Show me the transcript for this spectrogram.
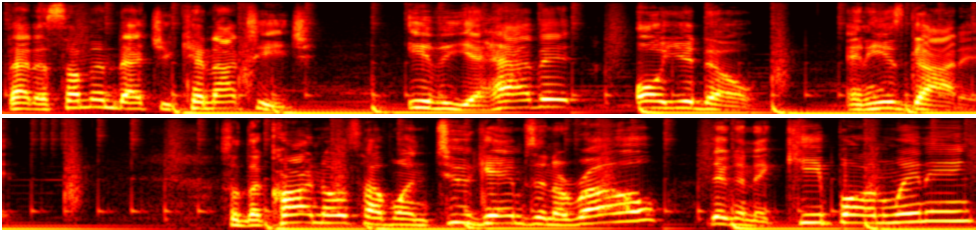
That is something that you cannot teach. Either you have it or you don't. And he's got it. So the Cardinals have won two games in a row. They're going to keep on winning.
